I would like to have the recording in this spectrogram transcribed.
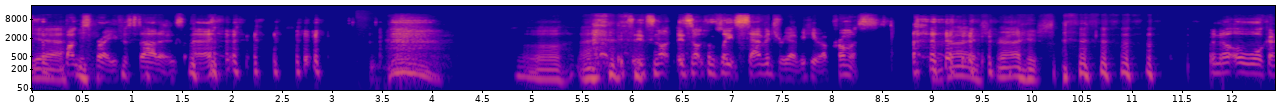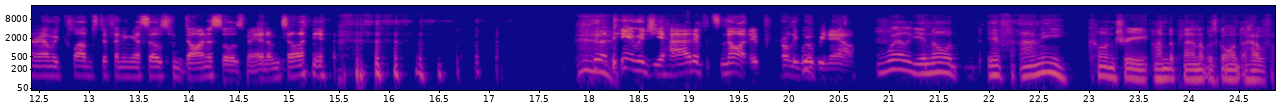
Yeah. bug spray for starters. Uh, oh, it's it's not it's not complete savagery over here. I promise. right, right. We're not all walking around with clubs defending ourselves from dinosaurs, man. I'm telling you. The image you had? If it's not, it probably will be now. well, you know, if any country on the planet was going to have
